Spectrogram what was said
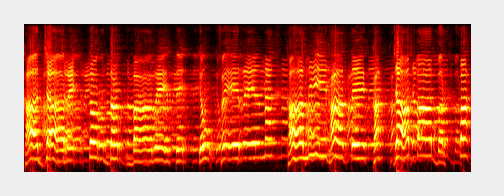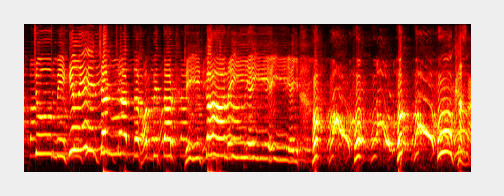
কাজারে, তোর দরবারেতে কেউ ফেরে না। খালি হাতে খাজা বাবার পাচু মিহিলি জান্নাত হবে তার ঠিকানাই। এই এই এই, হো হো হো হো খাজা।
